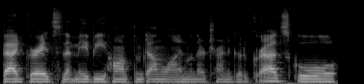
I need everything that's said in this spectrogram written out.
bad grades that maybe haunt them down the line when they're trying to go to grad school,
